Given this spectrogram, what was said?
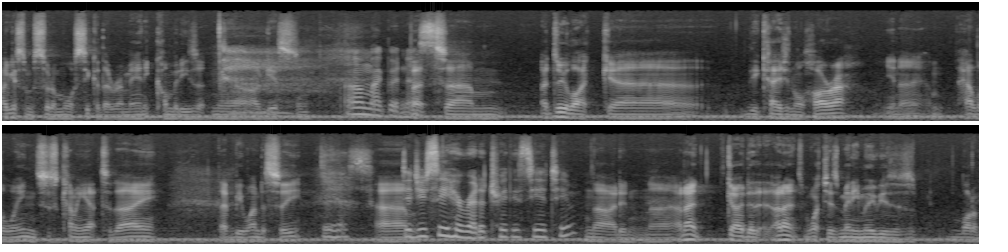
I guess I'm sort of more sick of the romantic comedies now. I guess. And, oh my goodness. but um, I do like uh, the occasional horror. You know, um, Halloween's just coming out today. That'd be one to see. yes. um, Did you see Hereditary this year, Tim? No, I didn't. know. I don't go to. I don't watch as many movies as a lot of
